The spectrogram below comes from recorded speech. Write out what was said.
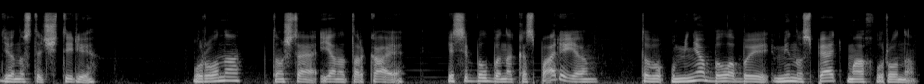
94 урона, потому что я на Таркае. Если был бы на Каспаре я, то у меня было бы минус 5 мах урона.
